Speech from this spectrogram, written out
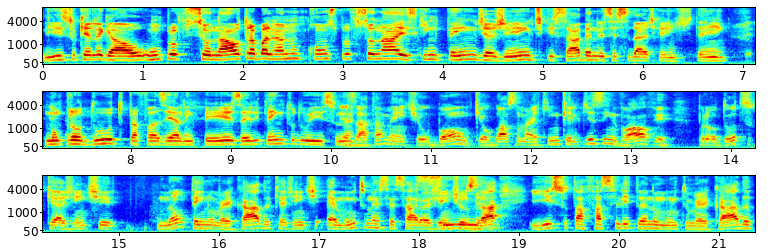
Isso que é legal. Um profissional trabalhando com os profissionais, que entende a gente, que sabe a necessidade que a gente tem, num produto para fazer a limpeza, ele tem tudo isso, né? Exatamente. O bom que eu gosto do Marquinho é que ele desenvolve produtos que a gente não tem no mercado, que a gente é muito necessário a Sim, gente usar, e isso está facilitando muito o mercado.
